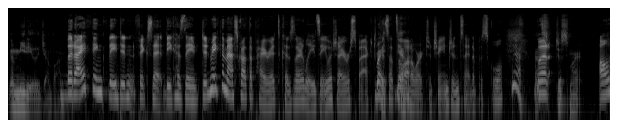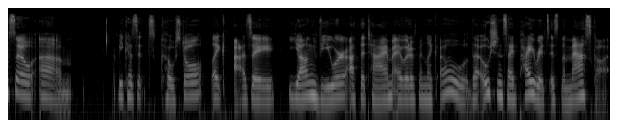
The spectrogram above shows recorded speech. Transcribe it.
immediately jump on. But I think they didn't fix it because they did make the mascot the pirates because they're lazy, which I respect. Because Right, that's yeah. a lot of work to change inside of a school. Yeah, But- just smart. Also, um, because it's coastal, like as a young viewer at the time, I would have been like, oh, the Oceanside Pirates is the mascot.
